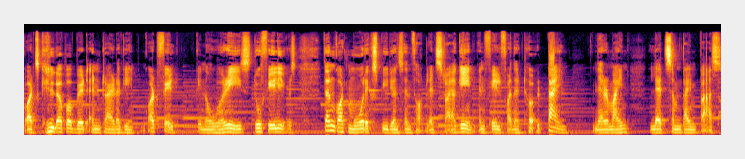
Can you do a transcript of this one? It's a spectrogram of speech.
got skilled up a bit and tried again, got failed. Okay, no worries, two failures. Then got more experience and thought, let's try again, and failed for the third time. Never mind, let some time pass,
